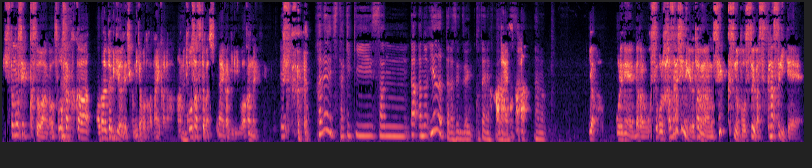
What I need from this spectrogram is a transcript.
人のセックスをあの、創作か、アダルトビデオでしか見たことがないから、あの、盗撮とかしてない限りわかんないんですよ。え、金内武樹さん、あ、あの、嫌だったら全然答えなくていいです。はい。あの、いや、俺ね、だから、俺恥ずかしいんだけど、多分あの、セックスの母数が少なすぎて、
